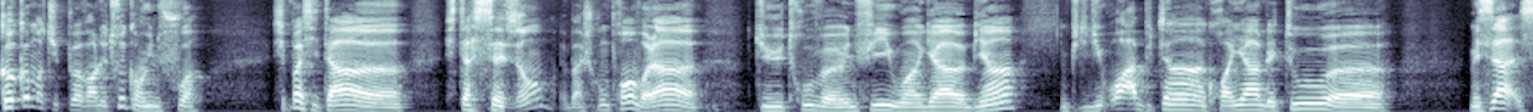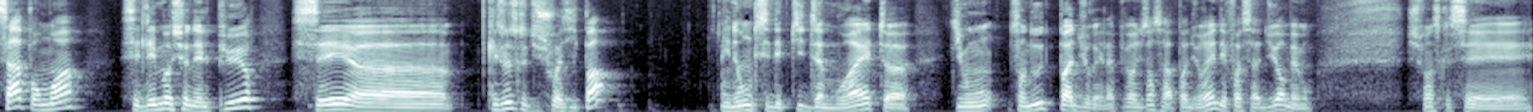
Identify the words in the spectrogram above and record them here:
comment tu peux avoir le truc en une fois? Je sais pas si t'as si as 16 ans et eh ben je comprends voilà tu trouves une fille ou un gars bien et puis tu dis, waouh, putain, incroyable et tout. Euh. Mais ça, ça, pour moi, c'est de l'émotionnel pur. C'est euh, quelque chose que tu choisis pas. Et donc, c'est des petites amourettes euh, qui vont sans doute pas durer. La plupart du temps, ça va pas durer. Des fois, ça dure, mais bon. Je pense que c'est.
